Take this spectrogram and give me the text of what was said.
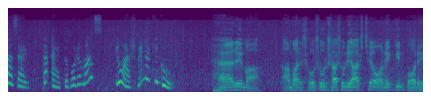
বাজার তা এত বড় মাছ? কেউ আসবে নাকি গো? হ্যাঁ রে মা আমার শ্বশুর শাশুড়ি আসছে অনেক দিন পরে।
